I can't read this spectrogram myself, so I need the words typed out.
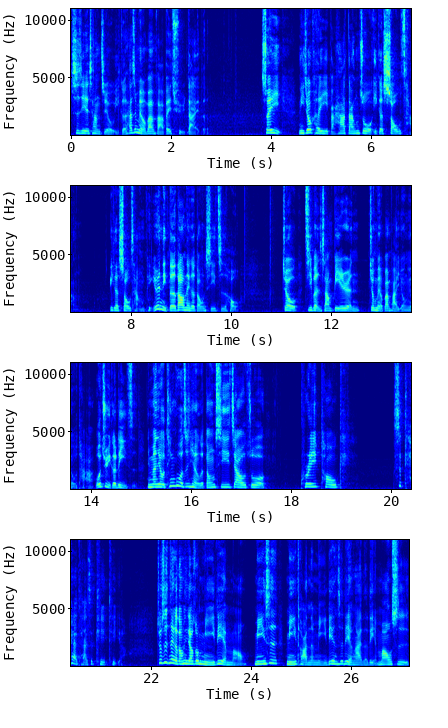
世界上只有一个，它是没有办法被取代的，所以你就可以把它当做一个收藏。一个收藏品，因为你得到那个东西之后，就基本上别人就没有办法拥有它。我举一个例子，你们有听过之前有个东西叫做 Crypto，是 cat 还是 kitty 啊？就是那个东西叫做迷恋猫，迷是谜团的迷，恋是恋爱的恋，猫是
